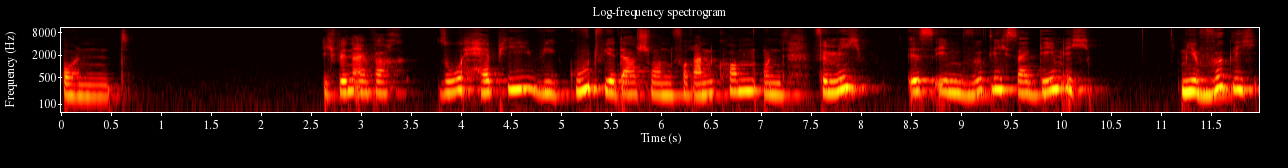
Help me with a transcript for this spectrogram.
Und ich bin einfach so happy, wie gut wir da schon vorankommen. Und für mich ist eben wirklich, seitdem ich mir wirklich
